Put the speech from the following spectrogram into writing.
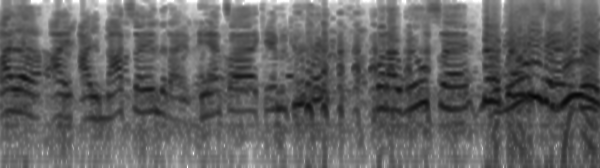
I, uh, I I am not saying that I am anti Cameron Cooper, but I will say No, I don't will even. say that-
